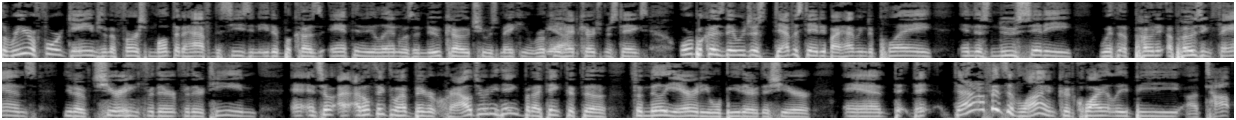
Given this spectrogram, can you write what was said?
three or four games in the first month and a half of the season, either because Anthony Lynn was a new coach who was making rookie Yeah. head coach mistakes or because they were just devastated by having to play in this new city with opponent, opposing fans, you know, cheering for their, for their team. And, and so I, I don't think they'll have bigger crowds or anything, but I think that the familiarity will be there this year. And th- th- that offensive line could quietly be a top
